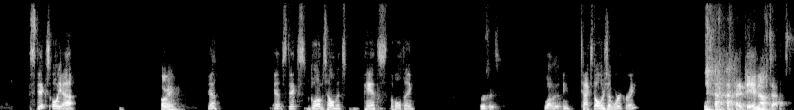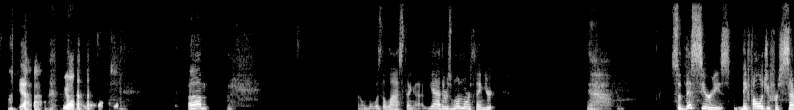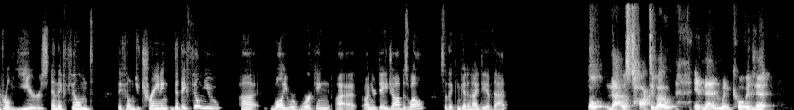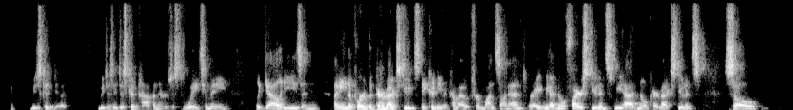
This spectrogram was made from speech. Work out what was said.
Sticks? Oh yeah, Okay. Yeah. Yeah, sticks, gloves, helmets, pants, the whole thing. Perfect. Love it. Tax dollars at work, right? I pay enough tax. Yeah. we all pay enough tax. Yeah? Um, what was the last thing? Uh, yeah, there was one more thing. You're so this series they followed you for several years, and they filmed they filmed you training. Did they film you uh, while you were working uh, on your day job as well, so they can get an idea of that? So that was talked about, and then when COVID hit, we just couldn't do it. We just it just couldn't happen. There was just way too many legalities and I mean, the poor the paramedic students they couldn't even come out for months on end, right? We had no fire students, we had no paramedic students, so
